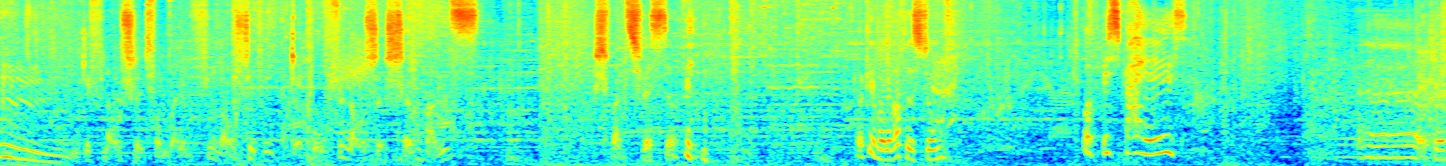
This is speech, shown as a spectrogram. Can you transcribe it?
Mmh, geflauschelt von meinem flauschigen Gecko-Flausche-Schwanz. Schwanzschwester. okay, meine Waffe ist stumpf. Und bis bald. Äh, okay.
